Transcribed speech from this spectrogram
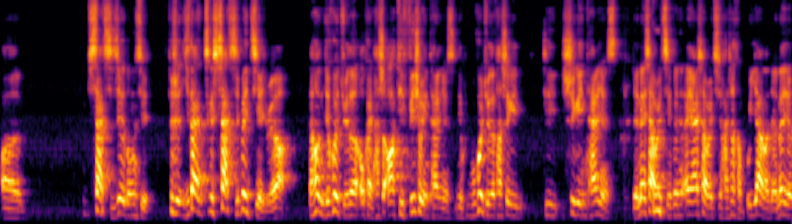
呃，下棋这个东西，就是一旦这个下棋被解决了，然后你就会觉得 OK，它是 artificial intelligence，你不会觉得它是一个是一个 intelligence。人类下围棋跟 AI 下围棋还是很不一样的，人类有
